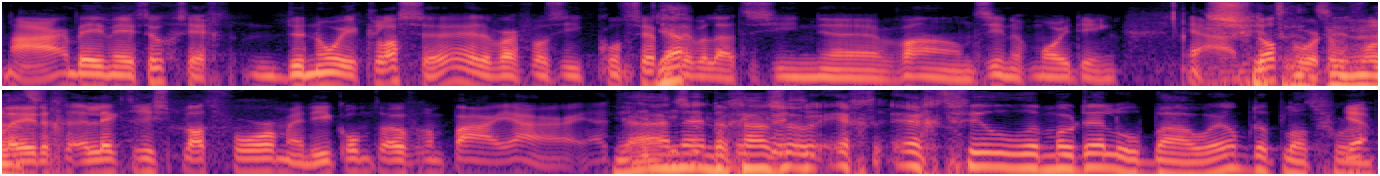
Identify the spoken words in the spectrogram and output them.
Maar BMW heeft ook gezegd, de mooie klasse, waarvan ze die concept hebben laten zien, uh, waanzinnig mooi ding. Ja, dat wordt een volledig elektrisch platform en die komt over een paar jaar. Ja, en, dan gaan ze echt, echt veel modellen opbouwen hè, op dat platform.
